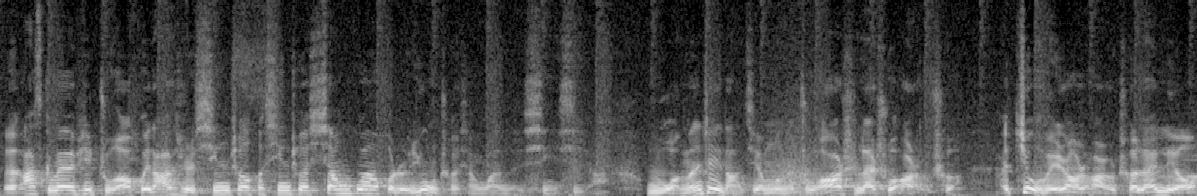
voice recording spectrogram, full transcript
呃，Ask VIP 主要回答的是新车和新车相关或者用车相关的信息啊。我们这档节目呢，主要是来说二手车，啊，就围绕着二手车来聊。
